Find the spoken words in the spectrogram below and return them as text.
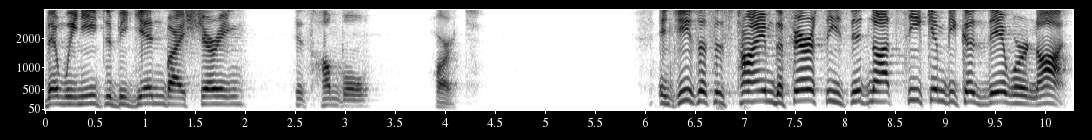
then we need to begin by sharing his humble heart. In Jesus' time, the Pharisees did not seek him because they were not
